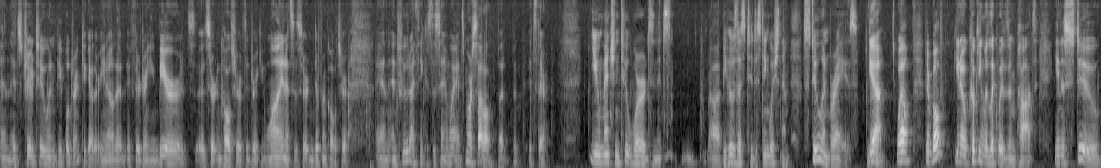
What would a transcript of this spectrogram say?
and it's true too when people drink together. You know that if they're drinking beer, it's a certain culture. If they're drinking wine, it's a certain different culture, and and food, I think, is the same way. It's more subtle, but but it's there. You mentioned two words, and it's uh, behooves us to distinguish them: stew and braise. Yeah, well, they're both, you know, cooking with liquids in pots. In a stew,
